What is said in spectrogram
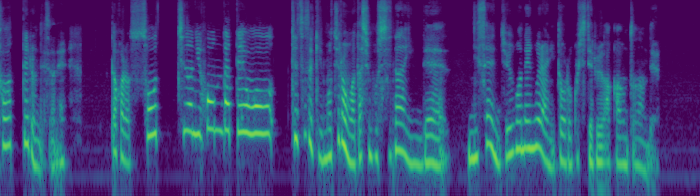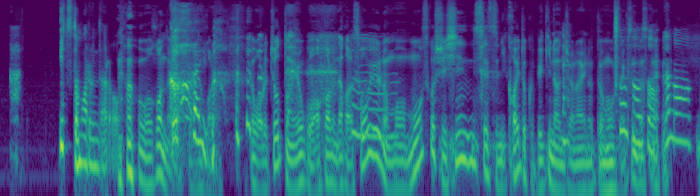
変わってるんですよね。だから、そっちの2本立てを手続きもちろん私もしないんで、2015年ぐらいに登録してるアカウントなんで、いつ止まるんだろう。わかんない怖いだから、だからちょっとね、よくわかる。だからそういうのも、もう少し親切に書いとくべきなんじゃないのって思うね。そうそうそう。あの、出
